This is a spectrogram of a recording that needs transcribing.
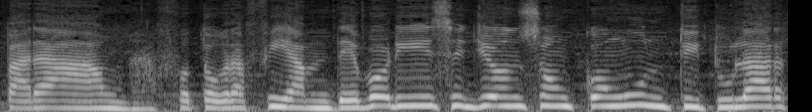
para una fotografía de Boris Johnson con un titular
